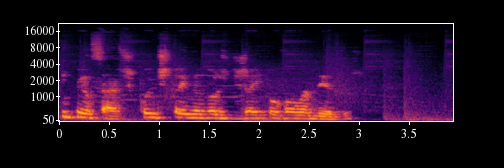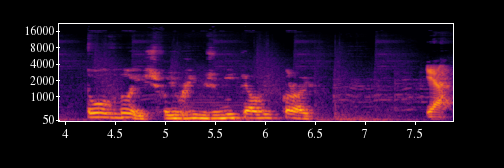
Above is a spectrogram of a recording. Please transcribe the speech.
Tu pensares quantos treinadores de jeito houve holandeses? Só houve dois. Foi o Rimos Mikkel e o Cruyff. yeah,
